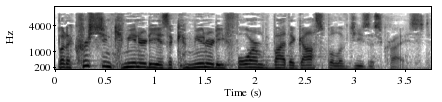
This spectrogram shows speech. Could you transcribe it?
But a Christian community is a community formed by the gospel of Jesus Christ.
